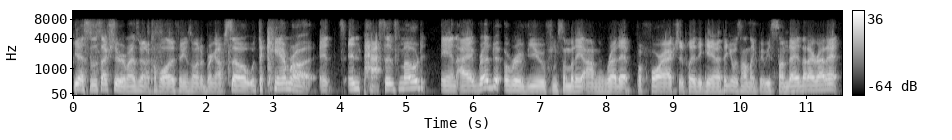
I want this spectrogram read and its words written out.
Yeah, so this actually reminds me of a couple other things I want to bring up. So with the camera, it's in passive mode, and I read a review from somebody on Reddit before I actually played the game. I think it was on like maybe Sunday that I read it.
